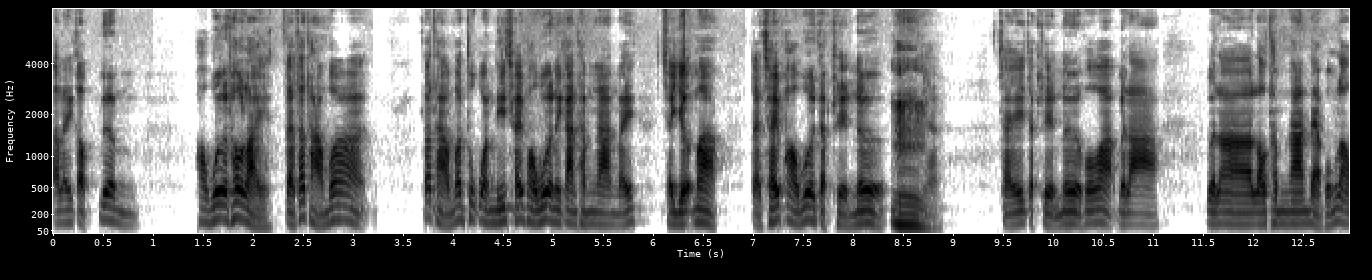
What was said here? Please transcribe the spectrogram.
อะไรกับเรื่อง power เท่าไหร่ แต่ถ้าถามว่า ถ้าถามว่าทุกวันนี้ใช้ power ในการทำงานไหมใช้เยอะมาก แต่ใช้ power จากเทรนเนอร์อืมนะใช้จากเทรนเนอร์เพราะว่าเวลาเวลาเราทำงานแบบของเรา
